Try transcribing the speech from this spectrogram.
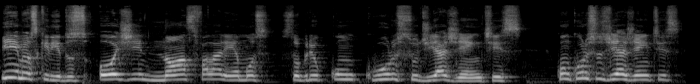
E, meus queridos, hoje nós falaremos sobre o concurso de agentes Concursos de agentes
